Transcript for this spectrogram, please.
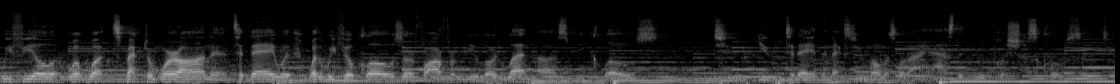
we feel, what, what spectrum we're on today, whether we feel close or far from you, Lord, let us be close to you today. In the next few moments, Lord, I ask that you would push us closer to you,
